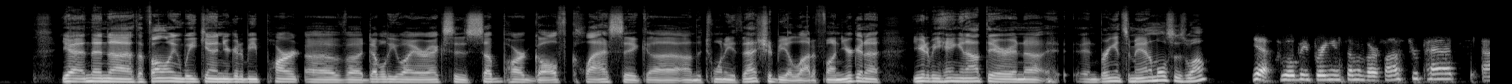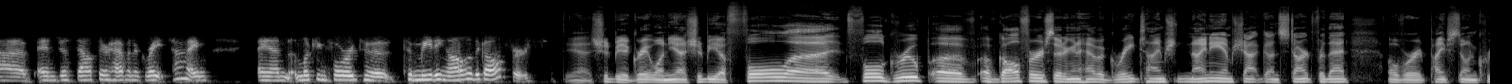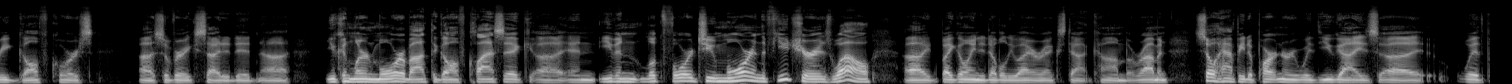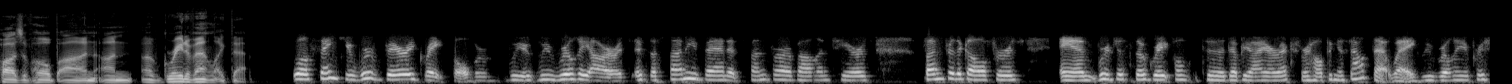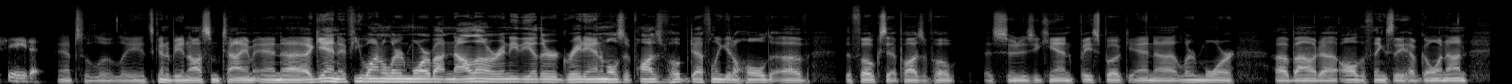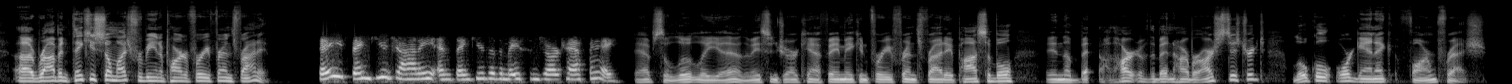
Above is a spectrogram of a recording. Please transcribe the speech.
yeah, and then uh, the following weekend, you're going to be part of uh, WIRX's Subpar Golf Classic uh, on the 20th. That should be a lot of fun. You're gonna you're gonna be hanging out there and uh, and bringing some animals as well. Yes, we'll be bringing some of our foster pets uh, and just out there having a great time, and looking forward to to meeting all of the golfers. Yeah, it should be a great one. Yeah, it should be a full uh, full group of, of golfers that are going to have a great time. 9 a.m. shotgun start for that over at Pipestone Creek Golf Course. Uh, so very excited. uh, you can learn more about the Golf Classic uh, and even look forward to more in the future as well uh, by going to WIRX.com. But Robin, so happy to partner with you guys uh, with Paws of Hope on on a great event like that. Well, thank you. We're very grateful. We're, we we really are. It's, it's a fun event. It's fun for our volunteers, fun for the golfers, and we're just so grateful to WIRX for helping us out that way. We really appreciate it. Absolutely. It's going to be an awesome time. And uh, again, if you want to learn more about Nala or any of the other great animals at Paws of Hope, definitely get a hold of the folks at Paws of Hope as soon as you can, Facebook, and uh, learn more about uh, all the things they have going on. Uh, Robin, thank you so much for being a part of Furry Friends Friday. Hey, thank you, Johnny, and thank you to the Mason Jar Cafe. Absolutely, yeah. The Mason Jar Cafe making Furry Friends Friday possible in the heart of the Benton Harbor Arts District, local, organic, farm fresh.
